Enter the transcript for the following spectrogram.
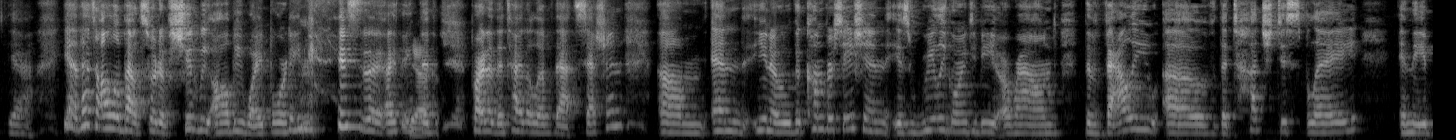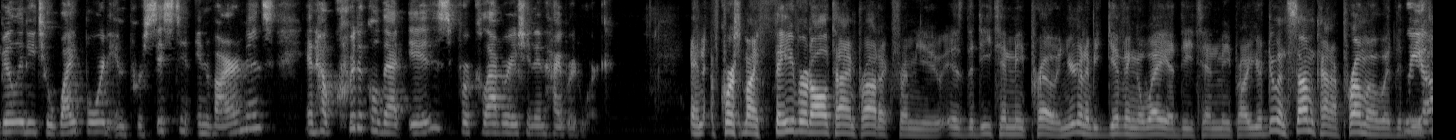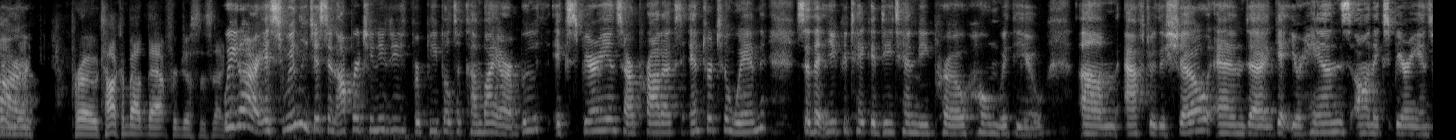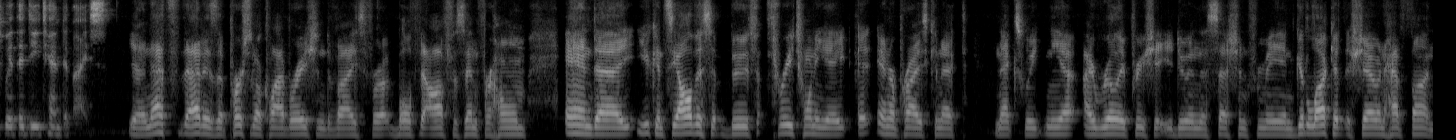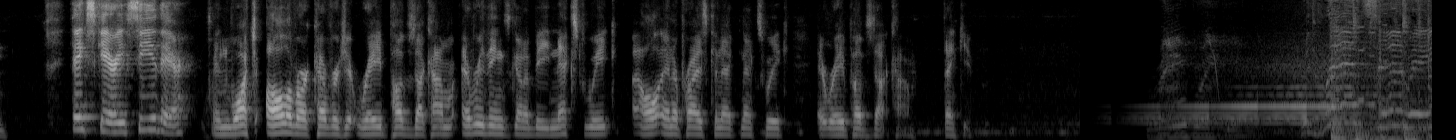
Yeah, yeah, that's all about sort of should we all be whiteboarding? is the I think yeah. that part of the title of that session, um, and you know the conversation is really going to be around the value of the touch display and the ability to whiteboard in persistent environments and how critical that is for collaboration in hybrid work. And of course, my favorite all-time product from you is the DTEN Me Pro, and you're going to be giving away a DTEN Me Pro. You're doing some kind of promo with the we DTEN are. Me Pro. Talk about that for just a second. We are. It's really just an opportunity for people to come by our booth, experience our products, enter to win, so that you could take a DTEN Me Pro home with you um, after the show and uh, get your hands-on experience with the DTEN device. Yeah, and that's that is a personal collaboration device for both the office and for home. And uh, you can see all this at booth 328 at uh, Enterprise Connect next week. Nia, I really appreciate you doing this session for me and good luck at the show and have fun. Thanks, Gary. See you there. And watch all of our coverage at ravepubs.com. Everything's going to be next week, all Enterprise Connect next week at ravepubs.com. Thank you. Ray, Ray, Ray.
